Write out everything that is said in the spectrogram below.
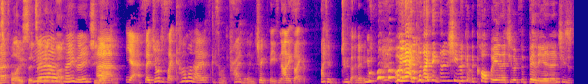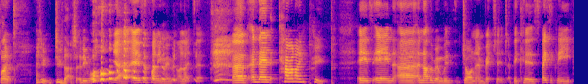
us closer yeah, together. maybe. She loved Uh, it. yeah. So George is like, "Come on, Ally, let's go somewhere private and drink these," and Ally's like, "I don't do that anymore." well, yeah, because I think that she look at the coffee and then she looks at Billy and then she's just like, "I don't do that anymore." yeah, it's a funny moment. I liked it. Um, and then Caroline Poop is in uh, another room with John and Richard because basically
